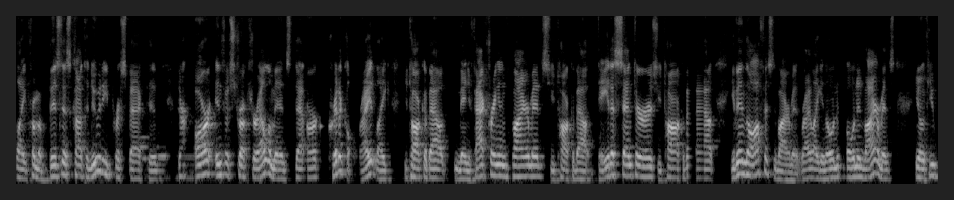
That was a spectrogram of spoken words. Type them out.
like from a business continuity perspective there are infrastructure elements that are critical right? Like you talk about manufacturing environments you talk about data centers you talk about even in the office environment right? Like in own, own environments you know if you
